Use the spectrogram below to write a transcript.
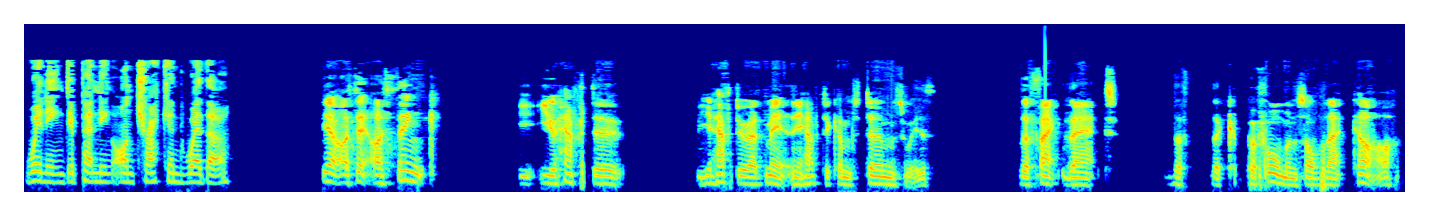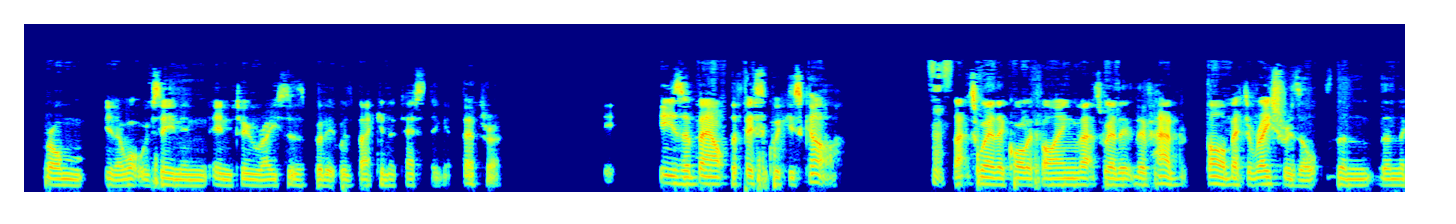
winning depending on track and weather? Yeah, I think I think you have to you have to admit and you have to come to terms with the fact that the the performance of that car from you know what we've seen in in two races, but it was back in the testing, etc. Is about the fifth quickest car. Hmm. That's where they're qualifying. That's where they, they've had far better race results than than the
